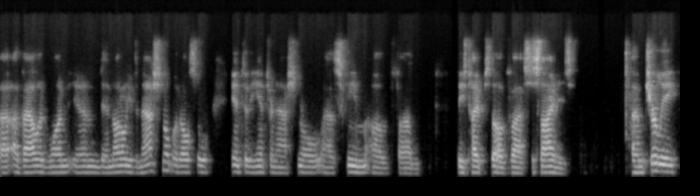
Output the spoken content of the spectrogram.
a valid one in, in, not only the national but also into the international uh, scheme of um, these types of uh, societies. I'm truly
